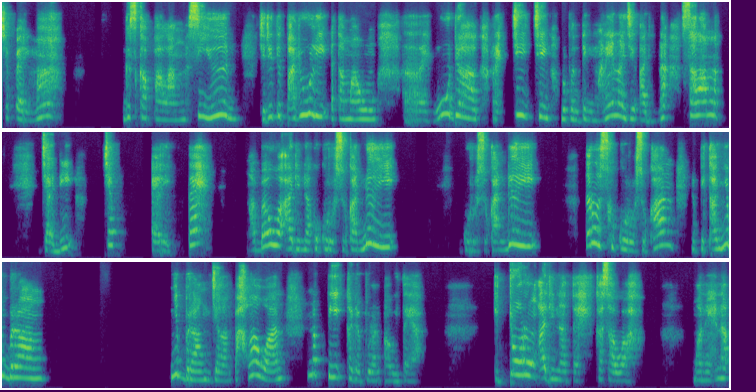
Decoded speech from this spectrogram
cep eri mah? Ges kapalang siun jadi teu paduli eta mau rek mudag rek cicing nu penting manena jeung adina salamet. Jadi cep eri teh ngabawa adina ku kurusukan deui. Kurusukan deui. Terus kukurusukan nepi ka nyebrang. Nyebrang jalan pahlawan nepi ke dapuran awi teh didorong adina teh ka sawah manehna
